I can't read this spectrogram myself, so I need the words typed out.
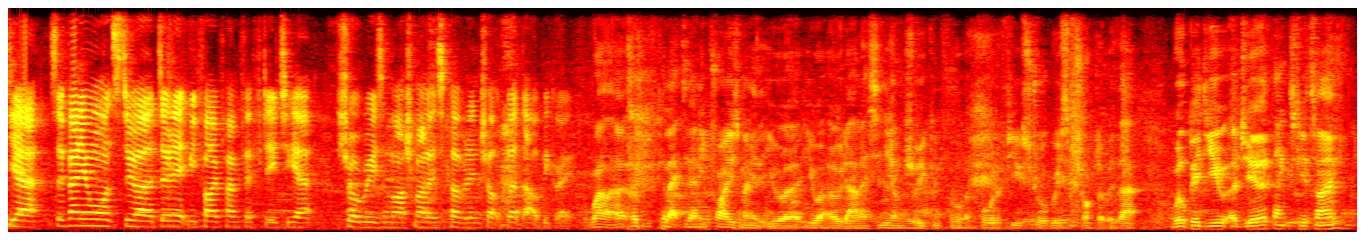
Yeah, so if anyone wants to uh, donate me five pound fifty to get strawberries and marshmallows covered in chocolate, that would be great. Well, I hope you've collected any prize money that you were you were owed, Alice, and I'm sure you can afford a few strawberries and chocolate with that. We'll bid you adieu. Thanks for your time.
